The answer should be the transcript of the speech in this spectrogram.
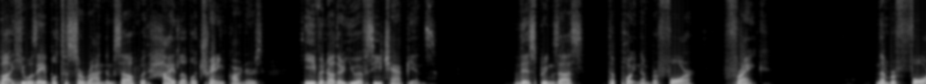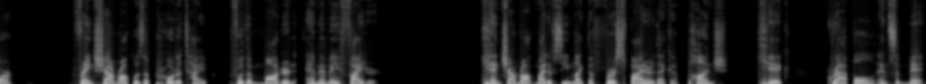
but he was able to surround himself with high level training partners, even other UFC champions. This brings us to point number four Frank. Number four, Frank Shamrock was a prototype for the modern MMA fighter. Ken Shamrock might have seemed like the first fighter that could punch, kick, grapple, and submit.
